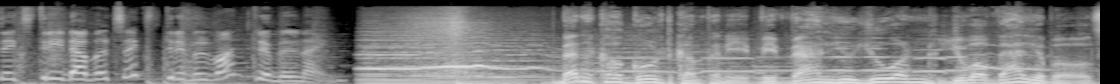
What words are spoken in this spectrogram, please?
Six three double six triple one triple nine Benaca Gold Company, we value you and your valuables.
